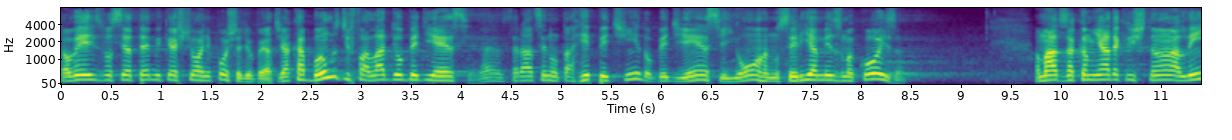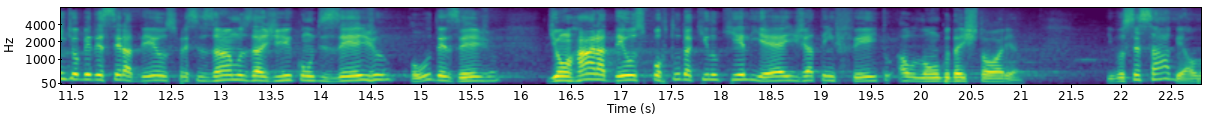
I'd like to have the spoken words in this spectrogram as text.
Talvez você até me questione, poxa, Gilberto, já acabamos de falar de obediência, né? será que você não está repetindo obediência e honra? Não seria a mesma coisa? Amados, na caminhada cristã, além de obedecer a Deus, precisamos agir com o desejo, ou o desejo, de honrar a Deus por tudo aquilo que Ele é e já tem feito ao longo da história. E você sabe, ao,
